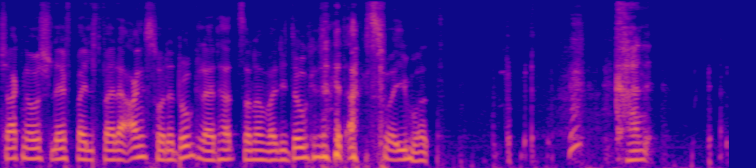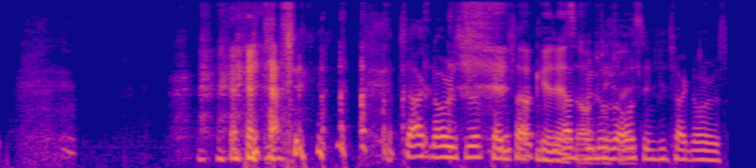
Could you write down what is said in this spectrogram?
Chuck Norris schläft, bei, weil er Angst vor der Dunkelheit hat, sondern weil die Dunkelheit Angst vor ihm hat. Kann. Chuck Norris wirft keinen Schatten. Okay, der ist auch will nur so aussehen wie Chuck Norris.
